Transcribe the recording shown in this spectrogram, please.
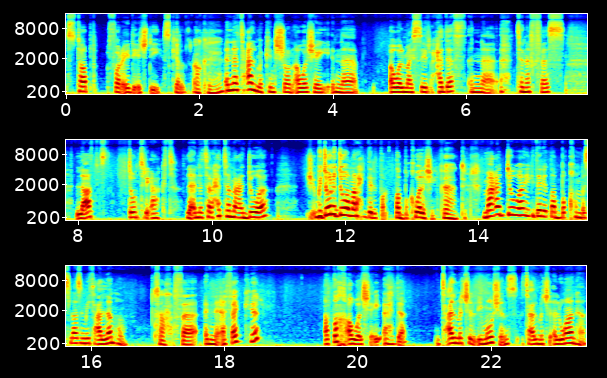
stop for ADHD skill okay. إنه تعلمك إن شلون أول شيء إنه أول ما يصير حدث إنه تنفس لا don't react لأن ترى حتى مع الدواء بدون الدواء ما راح يقدر يط- يطبق ولا شيء. فهمتك. مع الدواء يقدر يطبقهم بس لازم يتعلمهم. صح. فان أفكر أطخ أول شيء اهدى تعلمك الإيموشنز تعلمك ألوانها.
